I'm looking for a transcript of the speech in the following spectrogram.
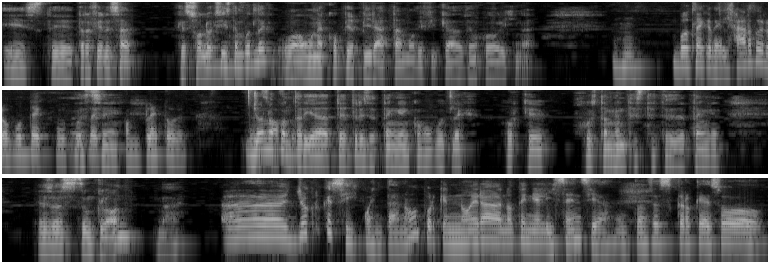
este, ¿te refieres a que solo existe en bootleg o a una copia pirata modificada de un juego original? ¿Bootleg del hardware o bootleg, completo? Yo no contaría Tetris de Tengen como bootleg, porque justamente es Tetris de Tengen. ¿Eso es un clon? Ah, yo creo que sí cuenta, ¿no? Porque no era, no tenía licencia. Entonces creo que eso.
